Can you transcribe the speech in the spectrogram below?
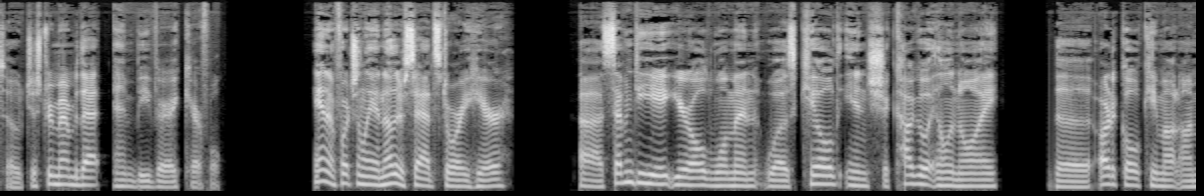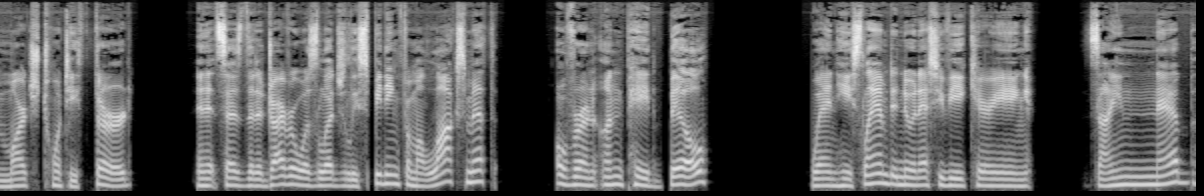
So just remember that and be very careful. And unfortunately, another sad story here. A 78 year old woman was killed in Chicago, Illinois the article came out on March 23rd, and it says that a driver was allegedly speeding from a locksmith over an unpaid bill when he slammed into an SUV carrying Zainab,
